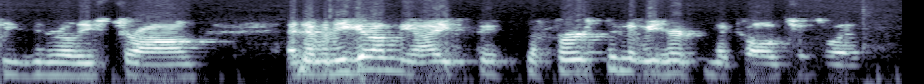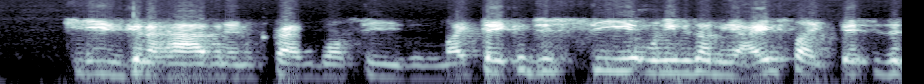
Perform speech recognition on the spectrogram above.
season really strong, and then when he got on the ice, the, the first thing that we heard from the coaches was he's gonna have an incredible season. Like they could just see it when he was on the ice. Like this is a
